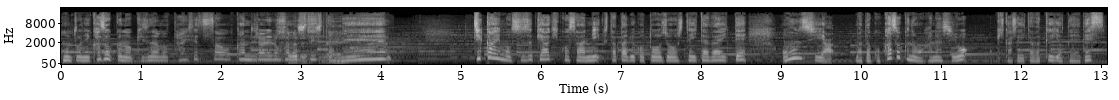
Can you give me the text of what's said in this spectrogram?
本当に家族の絆の大切さを感じられるお話でしたね。次回も鈴木明子さんに再びご登場していただいて恩師やまたご家族のお話をお聞かせいただく予定です。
